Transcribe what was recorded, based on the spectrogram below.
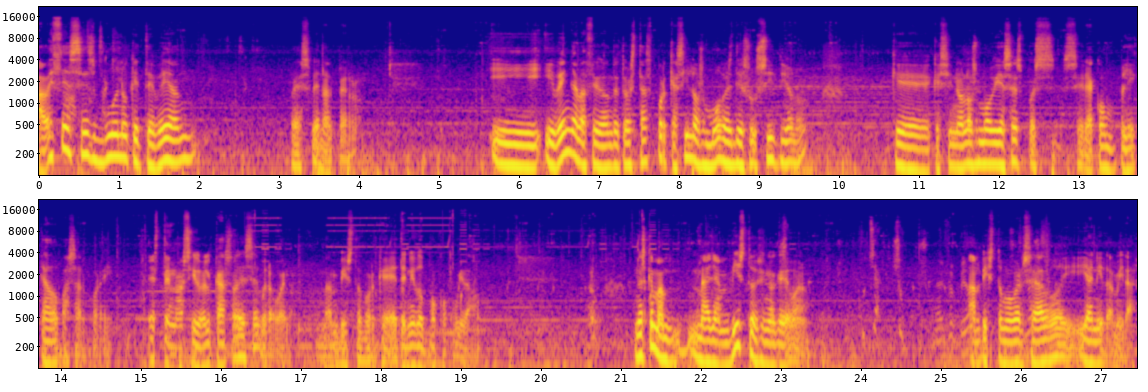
A veces es bueno que te vean... Pues ven al perro. Y, vengan hacia donde tú estás porque así los mueves de su sitio, ¿no? Que, que si no los movieses, pues sería complicado pasar por ahí. Este no ha sido el caso ese, pero bueno, me han visto porque he tenido poco cuidado. No es que me, hayan visto, sino que, bueno, han visto moverse algo y, han ido a mirar.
